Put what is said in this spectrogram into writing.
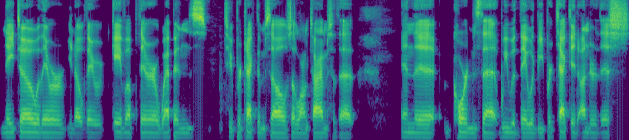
NATO. They were, you know, they gave up their weapons to protect themselves a long time, so that in the accordance that we would they would be protected under this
